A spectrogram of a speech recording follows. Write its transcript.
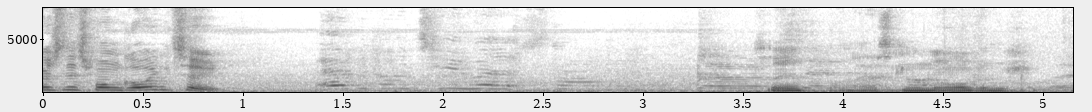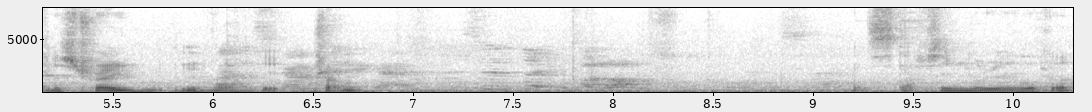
Where's this one going to? So yeah, well, that's northern this train and Harley tram. That stuff seemed really lovely.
